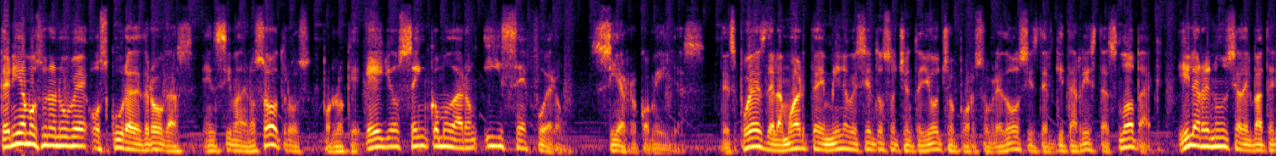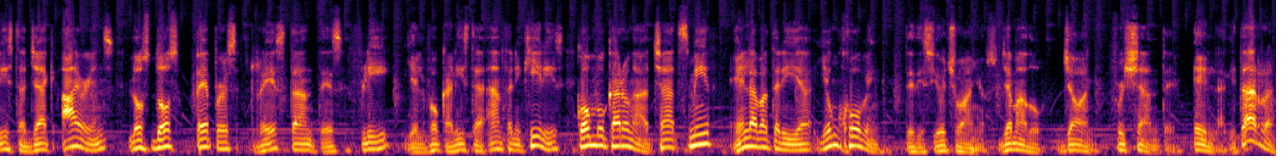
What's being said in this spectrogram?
teníamos una nube oscura de drogas encima de nosotros, por lo que ellos se incomodaron y se fueron. Cierro comillas. Después de la muerte en 1988 por sobredosis del guitarrista Slovak y la renuncia del baterista Jack Irons, los dos Peppers restantes, Flea y el vocalista Anthony Kiddis, convocaron a Chad Smith en la batería y a un joven de 18 años llamado John Frusciante en la guitarra.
